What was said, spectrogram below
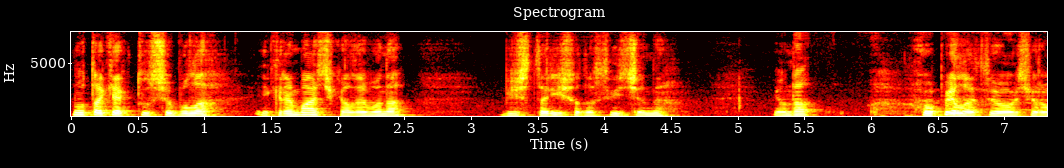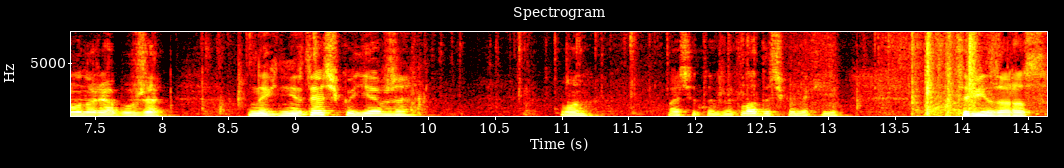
Ну, так як тут ще була і кремачка, але вона більш старіша, досвідчена. І вона вхопила цього червонорябу. Вже в них гніздечко є вже. Вон, бачите, вже кладочка в них є. Це він зараз.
